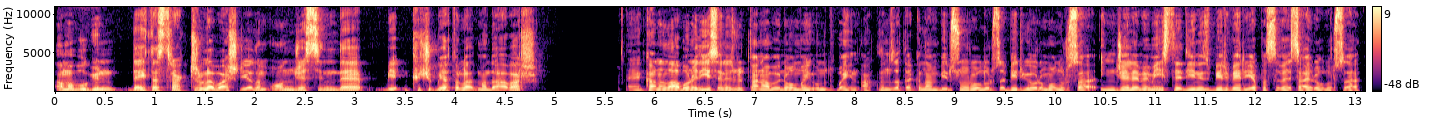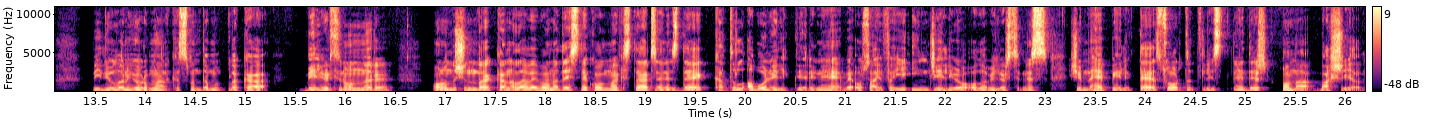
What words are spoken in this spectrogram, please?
Ama bugün Data Structure ile başlayalım. Öncesinde bir küçük bir hatırlatma daha var. Ee, kanala abone değilseniz lütfen abone olmayı unutmayın. Aklınıza takılan bir soru olursa, bir yorum olursa, incelememi istediğiniz bir veri yapısı vesaire olursa videoların yorumlar kısmında mutlaka belirtin onları. Onun dışında kanala ve bana destek olmak isterseniz de katıl aboneliklerini ve o sayfayı inceliyor olabilirsiniz. Şimdi hep birlikte sorted list nedir ona başlayalım.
